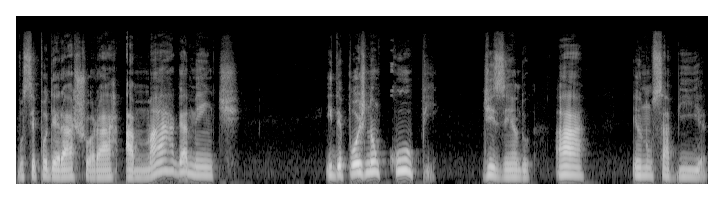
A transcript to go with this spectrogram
você poderá chorar amargamente e depois não culpe, dizendo: Ah, eu não sabia.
